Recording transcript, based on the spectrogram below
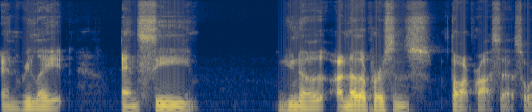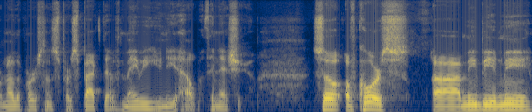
and relate and see, you know, another person's thought process or another person's perspective. Maybe you need help with an issue. So, of course, uh, me being me,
